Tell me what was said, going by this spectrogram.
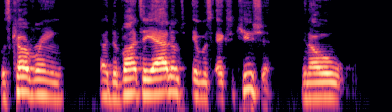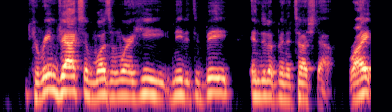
was covering uh, Davante Adams, it was execution. You know, Kareem Jackson wasn't where he needed to be, ended up in a touchdown, right?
